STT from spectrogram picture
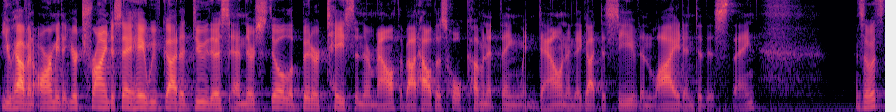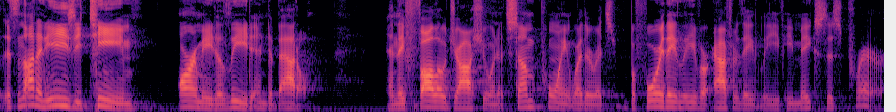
you have an army that you're trying to say, hey, we've got to do this, and there's still a bitter taste in their mouth about how this whole covenant thing went down and they got deceived and lied into this thing. And so it's, it's not an easy team army to lead into battle and they follow Joshua. And at some point, whether it's before they leave or after they leave, he makes this prayer.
